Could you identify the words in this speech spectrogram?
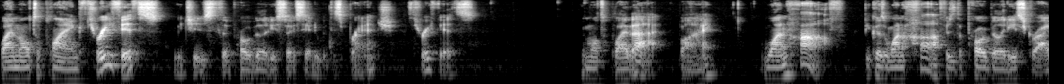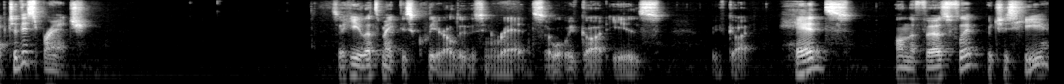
by multiplying 3 fifths, which is the probability associated with this branch, 3 fifths. We multiply that by 1 half, because 1 half is the probability ascribed to this branch. So here, let's make this clear. I'll do this in red. So what we've got is, we've got heads on the first flip, which is here,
